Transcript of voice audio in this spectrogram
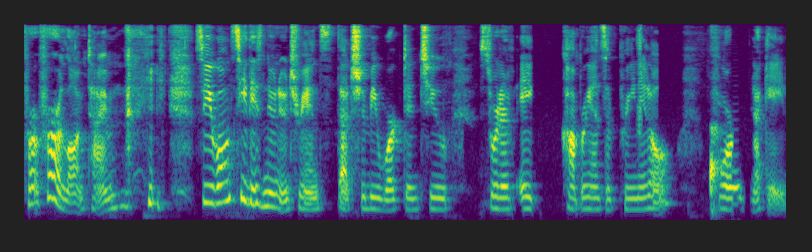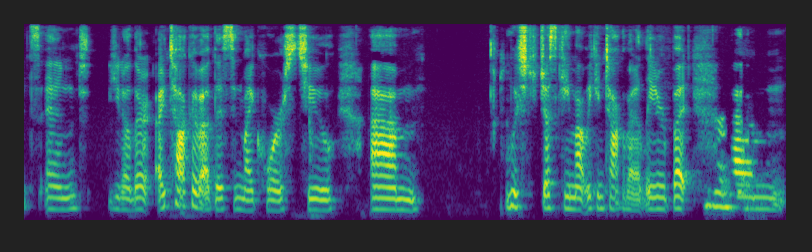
for, for a long time. so you won't see these new nutrients that should be worked into sort of a comprehensive prenatal for decades. And, you know, there, I talk about this in my course too, um, which just came out. We can talk about it later, but mm-hmm. um,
